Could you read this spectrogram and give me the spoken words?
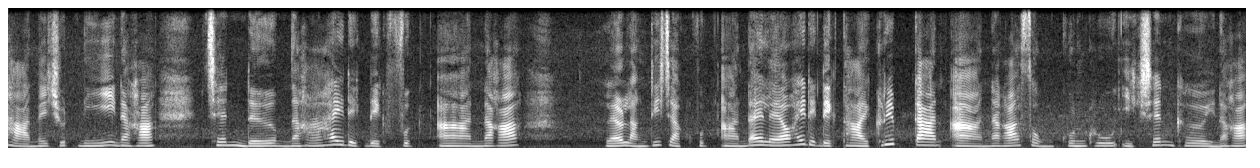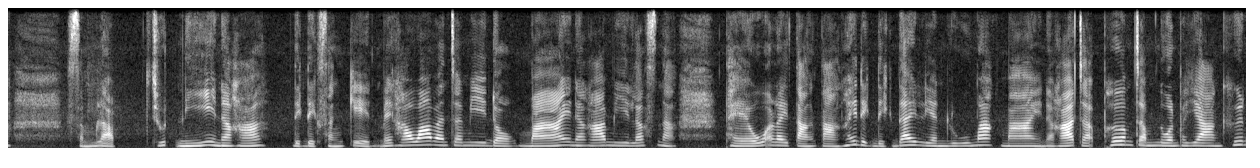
ฐานในชุดนี้นะคะ เช่นเดิมนะคะ ให้เด็กๆฝึกอ่านนะคะ แล้วหลังที่จากฝึกอ่านได้แล้วให้เด็กๆถ่ายคลิปการอ่านนะคะ ส่งคุณครูอีกเช่นเคยนะคะสำหรับชุดนี้นะคะ เด็กๆสังเกตไหมคะว่ามันจะมีดอกไม้นะคะ มีลักษณะแถวอะไรต่างๆ ให้เด็กๆได้เรียนรู้มากมายนะคะ จะเพิ่มจำนวนพยางค์ขึ้น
